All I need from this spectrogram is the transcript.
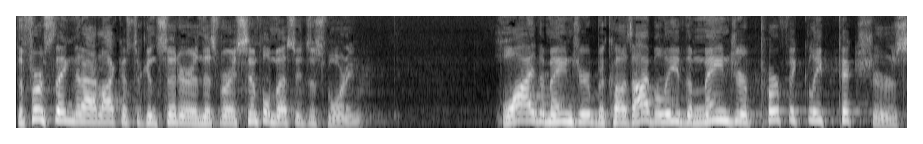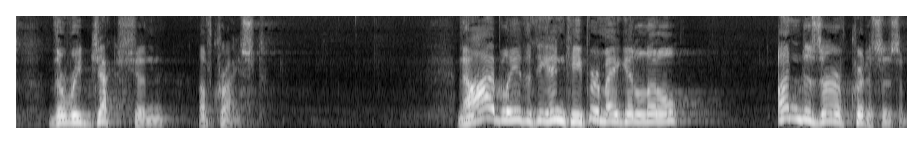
The first thing that I'd like us to consider in this very simple message this morning why the manger? Because I believe the manger perfectly pictures the rejection of Christ. Now, I believe that the innkeeper may get a little undeserved criticism.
